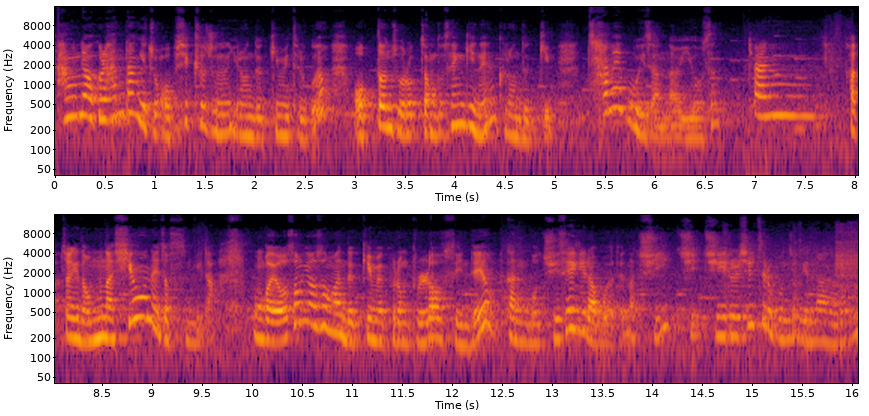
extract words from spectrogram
학력을 한 단계 좀 업시켜주는 이런 느낌이 들고요. 없던 졸업장도 생기는 그런 느낌. 참해 보이지 않나요 이 옷은? 짠! 갑자기 너무나 시원해졌습니다. 뭔가 여성 여성한 느낌의 그런 블라우스인데요. 약간 뭐 쥐색이라고 해야 되나? 쥐? 쥐? 쥐를 실제로 본 적 있나요, 여러분?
